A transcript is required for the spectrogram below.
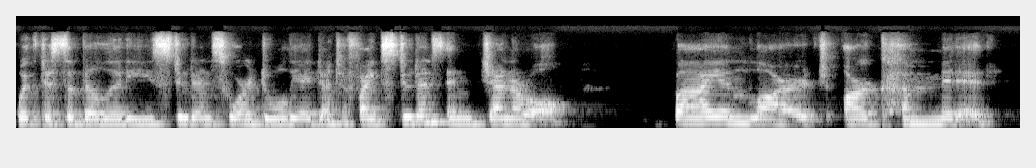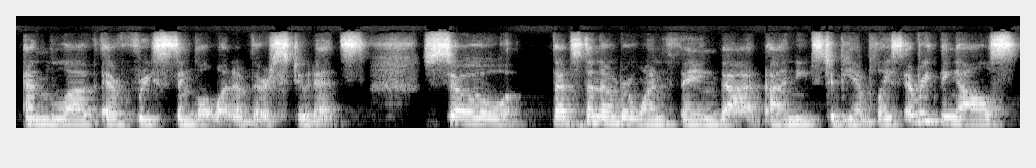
with disabilities, students who are dually identified, students in general, by and large, are committed and love every single one of their students. So that's the number one thing that uh, needs to be in place. Everything else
